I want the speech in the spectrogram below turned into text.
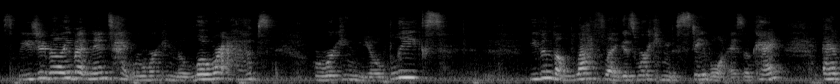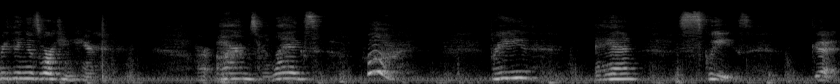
Squeeze your belly button in tight. We're working the lower abs, we're working the obliques. Even the left leg is working to stabilize, okay? Everything is working here. Our arms, our legs, whew. Breathe and squeeze. Good.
